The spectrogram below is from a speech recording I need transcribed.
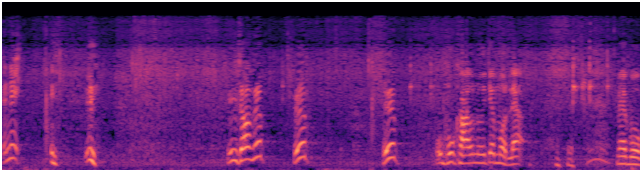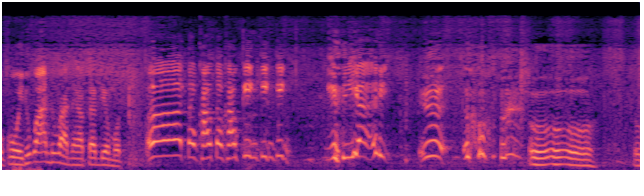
อันนี้อีหนึ่งสองฮึบฮึบฮึบโอ้ภูเขาหนูจะหมดแล้ว แม่โบโกยทุกวันทุกวันนะครับแต่เดียวหมด เออตกเขาตกเขากิ้งกิ้งกิ้งเยอะ โอ้โอ้โอ้โอ้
